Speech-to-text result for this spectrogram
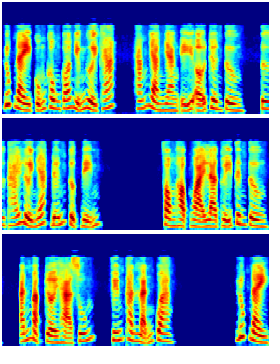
lúc này cũng không có những người khác, hắn nhàn nhàn ỉ ở trên tường, tư thái lười nhác đến cực điểm. Phòng họp ngoại là thủy tinh tường, ánh mặt trời hạ xuống, phím thanh lãnh quang. Lúc này,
